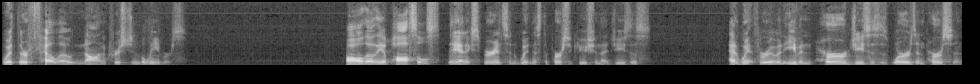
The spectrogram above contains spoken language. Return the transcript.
with their fellow non Christian believers. Although the apostles, they had experienced and witnessed the persecution that Jesus had went through and even heard Jesus' words in person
